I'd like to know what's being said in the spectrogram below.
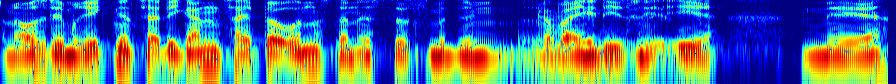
Und außerdem regnet es ja die ganze Zeit bei uns, dann ist das mit dem äh, Kann eh Weinlesen nicht eh. Nee,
